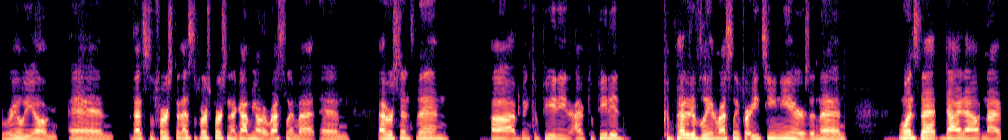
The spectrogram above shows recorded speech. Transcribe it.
real young. And that's the first, that's the first person that got me on a wrestling mat. And ever since then, uh, I've been competing. I competed competitively in wrestling for 18 years, and then once that died out and I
